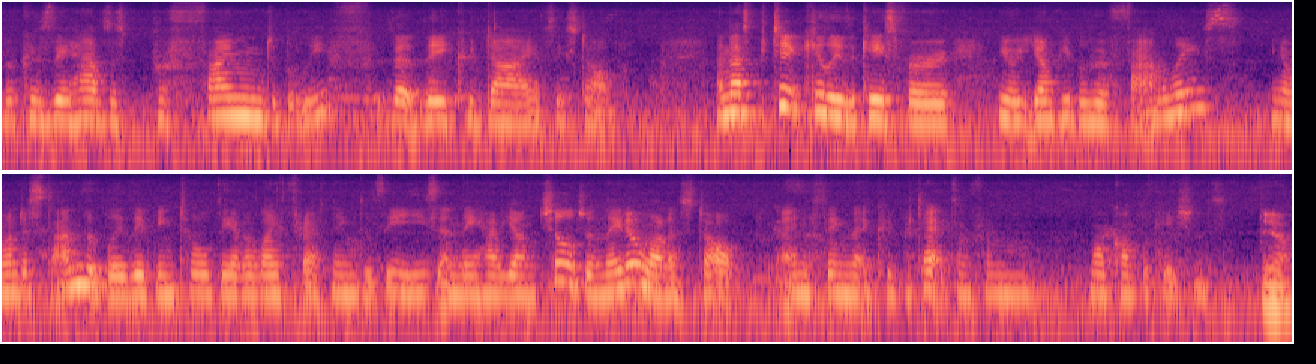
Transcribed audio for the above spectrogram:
because they have this profound belief that they could die if they stop. And that's particularly the case for you know young people who have families. You know, understandably, they've been told they have a life-threatening disease, and they have young children. They don't want to stop anything that could protect them from more complications. Yeah,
